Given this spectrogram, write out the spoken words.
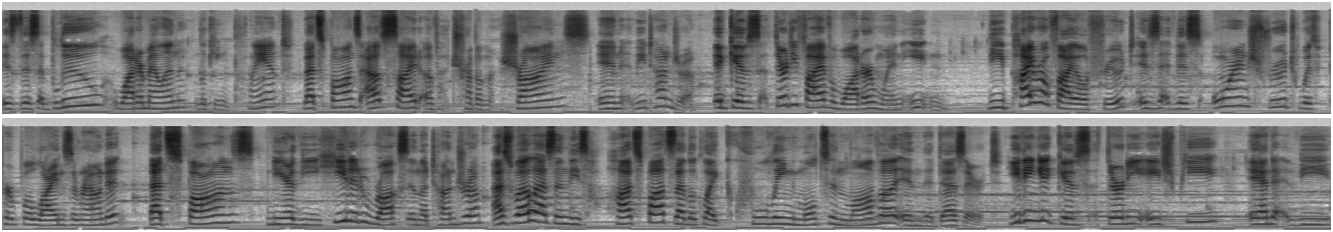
is this blue watermelon looking plant that spawns outside of Trebhum shrines in the tundra. It gives 35 water when eaten. The pyrophile fruit is this orange fruit with purple lines around it that spawns near the heated rocks in the tundra, as well as in these hotspots that look like cooling molten lava in the desert. Eating it gives 30 HP and the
